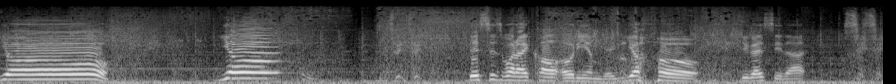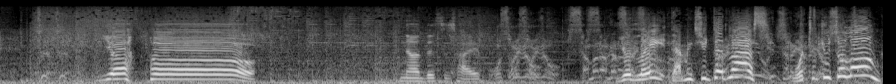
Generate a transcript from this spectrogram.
Yo! Yo! This is what I call ODM gear. Yo! Do you guys see that? Yo! Now this is hype. You're late! That makes you dead last! What took you so long?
